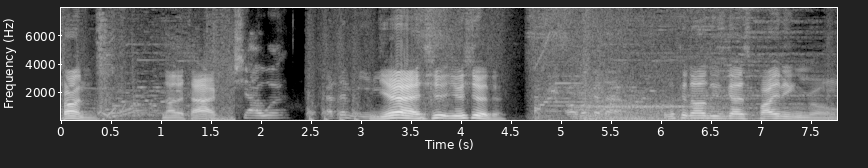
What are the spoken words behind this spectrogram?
Run, not attack. Shower. At the Yeah, you should. Oh, look at that. Look at all these guys fighting, bro.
